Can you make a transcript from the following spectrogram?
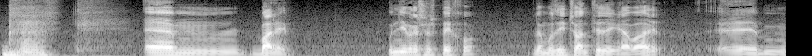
Em, vale. Universo espejo. Lo hemos dicho antes de grabar. Em,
